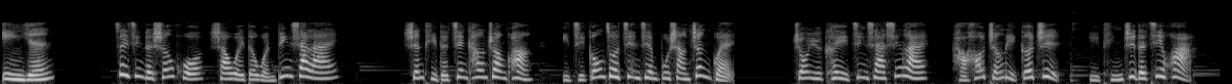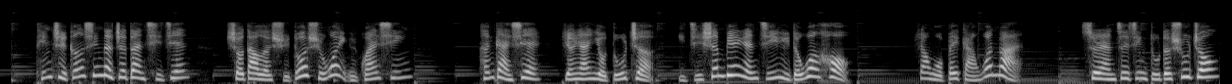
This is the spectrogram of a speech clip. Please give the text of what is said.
引言：最近的生活稍微的稳定下来，身体的健康状况以及工作渐渐步上正轨，终于可以静下心来，好好整理搁置已停滞的计划。停止更新的这段期间，收到了许多询问与关心，很感谢仍然有读者以及身边人给予的问候，让我倍感温暖。虽然最近读的书中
